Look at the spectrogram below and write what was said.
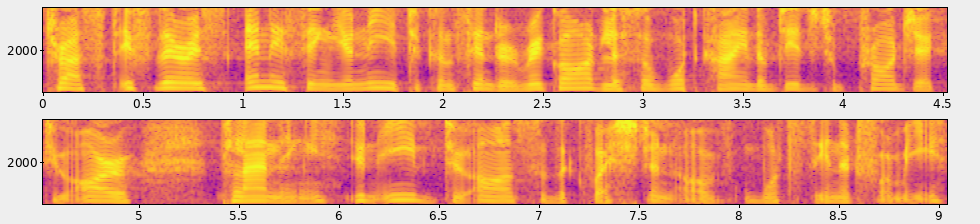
trust, if there is anything you need to consider, regardless of what kind of digital project you are planning, you need to answer the question of what's in it for me.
